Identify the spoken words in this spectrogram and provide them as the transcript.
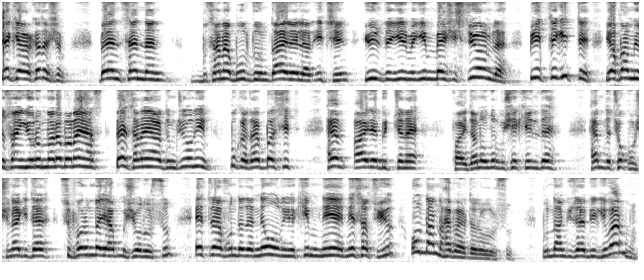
De ki arkadaşım ben senden bu sana bulduğum daireler için yüzde yirmi yirmi beş istiyorum da bitti gitti. Yapamıyorsan yorumlara bana yaz. Ben sana yardımcı olayım. Bu kadar basit. Hem aile bütçene faydan olur bu şekilde. Hem de çok hoşuna gider. Sporunu da yapmış olursun. Etrafında da ne oluyor, kim neye, ne satıyor ondan da haberdar olursun. Bundan güzel bilgi var mı?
